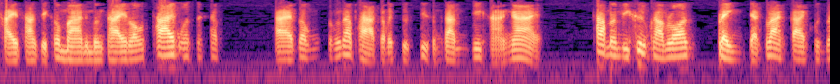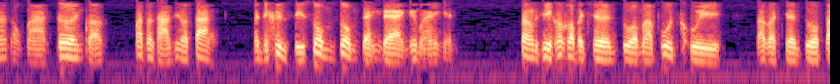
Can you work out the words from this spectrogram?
ใครทานสิเข้ามาในเมืองไทยเราถ่ายหมดนะครับถ่ายตรงตรงหน้าผากกับเป็นจุดที่สำคัญที่หาง่าย ถ้ามันมีขึ้นความร้อนเปล่งจากร่างกายคุณนั้นออกมา เกินกว่ามาตรฐานที่เราตั้ง มันจะขึ้นสีส้มส้มแดงแดงขึ้นมาให้เห็นบางทีเขาก็ไปเชิญตัวมาพูดคุย แล้วก็เชิญตัวไป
